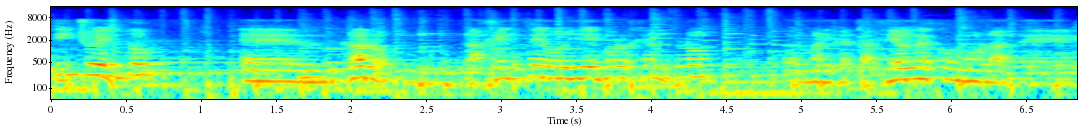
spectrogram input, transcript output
dicho esto, eh, claro, la gente oye, por ejemplo, manifestaciones como las de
